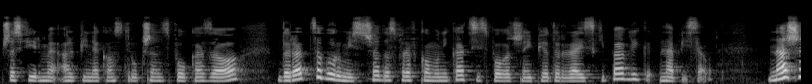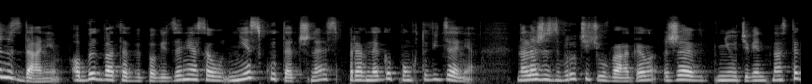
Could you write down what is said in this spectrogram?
przez firmę Alpine Construction spółka ZOO, doradca burmistrza do spraw komunikacji społecznej Piotr Rajski-Pawlik napisał. Naszym zdaniem obydwa te wypowiedzenia są nieskuteczne z prawnego punktu widzenia. Należy zwrócić uwagę, że w dniu 19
